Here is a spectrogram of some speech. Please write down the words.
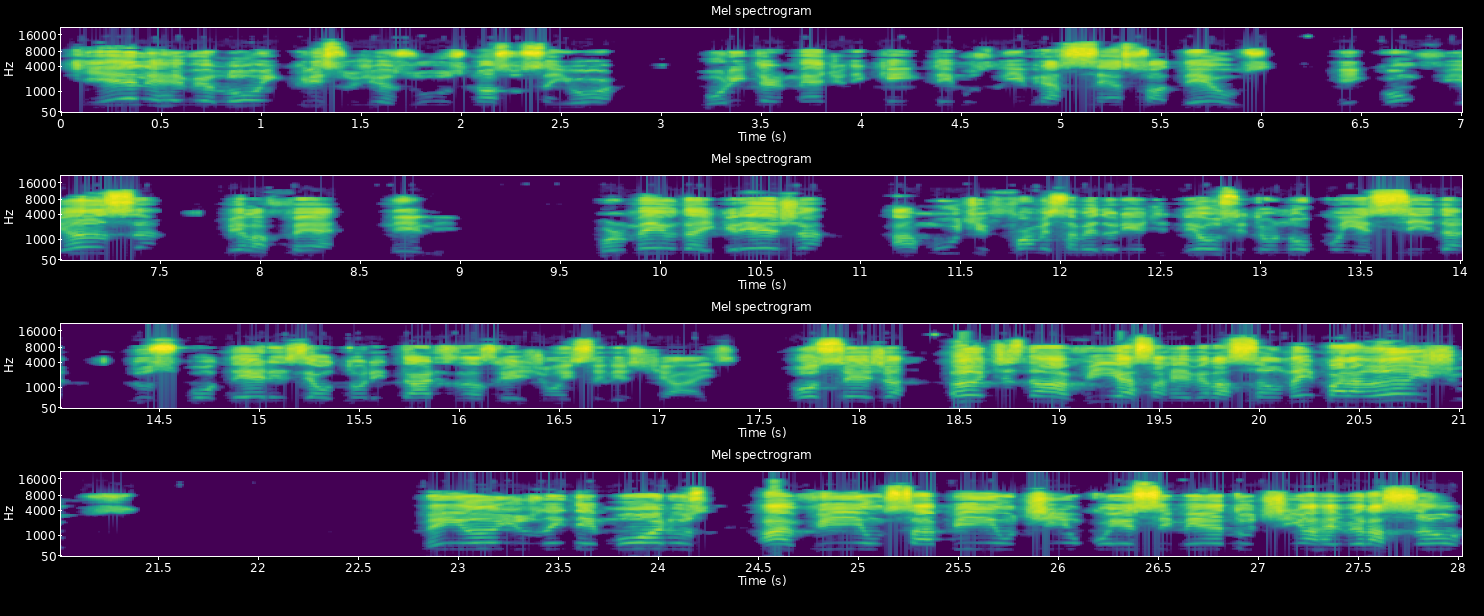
que ele revelou em Cristo Jesus, nosso Senhor, por intermédio de quem temos livre acesso a Deus em confiança pela fé nele. Por meio da igreja, a multiforme sabedoria de Deus se tornou conhecida dos poderes e autoridades nas regiões celestiais. Ou seja, antes não havia essa revelação nem para anjos. Nem anjos, nem demônios haviam, sabiam, tinham conhecimento, tinham a revelação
